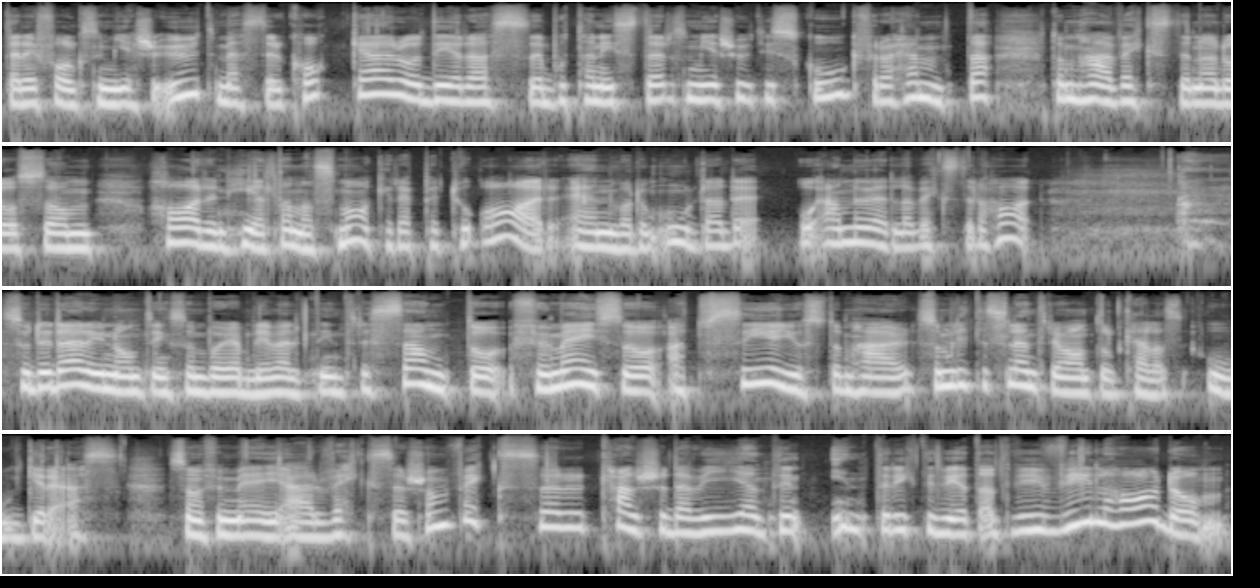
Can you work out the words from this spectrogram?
Där det är folk som ger sig ut, mästerkockar och deras botanister som ger sig ut i skog för att hämta de här växterna då som har en helt annan smakrepertoar än vad de odlade och annuella växterna har. Så det där är ju någonting som börjar bli väldigt intressant. Och för mig så att se just de här som lite slentrivant kallas ogräs. Som för mig är växter som växer kanske där vi egentligen inte riktigt vet att vi vill ha dem.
